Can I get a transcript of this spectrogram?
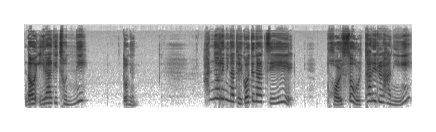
너 일하기 좋니? 또는 한여름이나 되거든 하지. 벌써 울타리를 하니?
